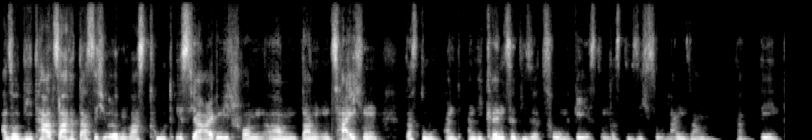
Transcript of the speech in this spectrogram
Also die Tatsache, dass sich irgendwas tut, ist ja eigentlich schon ähm, dann ein Zeichen, dass du an, an die Grenze dieser Zone gehst und dass die sich so langsam dann dehnt.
